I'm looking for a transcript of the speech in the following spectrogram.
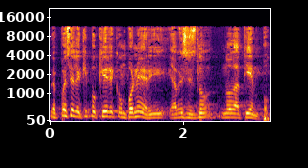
Después el equipo quiere componer y a veces no, no da tiempo.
